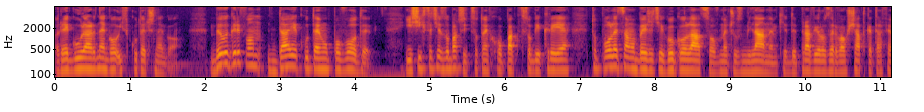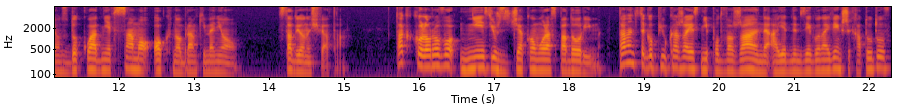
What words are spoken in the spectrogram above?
regularnego i skutecznego. Były Gryfon daje ku temu powody. Jeśli chcecie zobaczyć, co ten chłopak w sobie kryje, to polecam obejrzeć jego golaco w meczu z Milanem, kiedy prawie rozerwał siatkę, trafiając dokładnie w samo okno bramki Menion. Stadiony świata. Tak kolorowo nie jest już z Giacomo Raspadorim. Talent tego piłkarza jest niepodważalny, a jednym z jego największych atutów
